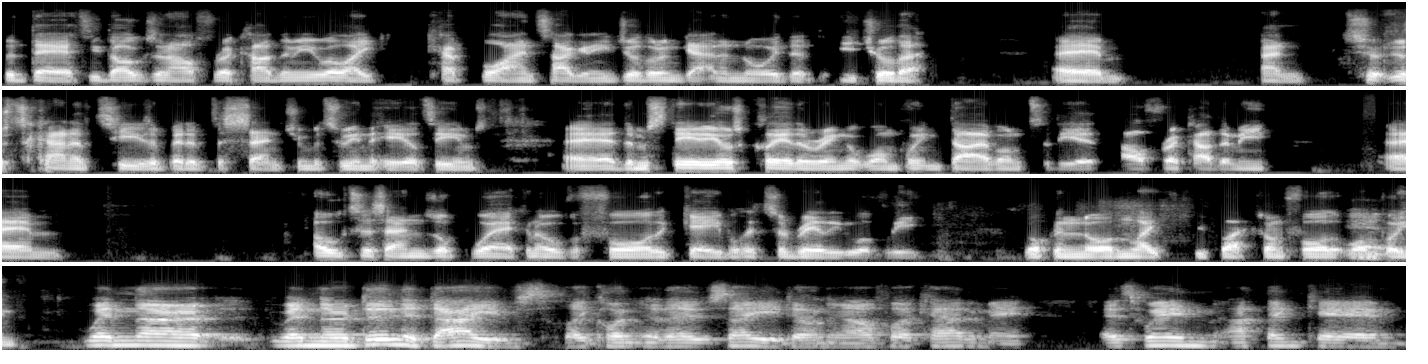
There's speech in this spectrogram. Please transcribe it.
the Dirty Dogs and Alpha Academy were like kept blind tagging each other and getting annoyed at each other. Um, and ju- just to kind of tease a bit of dissension between the heel teams, uh, the Mysterios clear the ring at one point and dive onto the Alpha Academy. Um, Otis ends up working over Ford. The Gable hits a really lovely looking Northern Light suplex on Ford at one Yeah. point. when they're when they're doing the dives like onto the outside on the Alpha Academy, it's when I think um,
